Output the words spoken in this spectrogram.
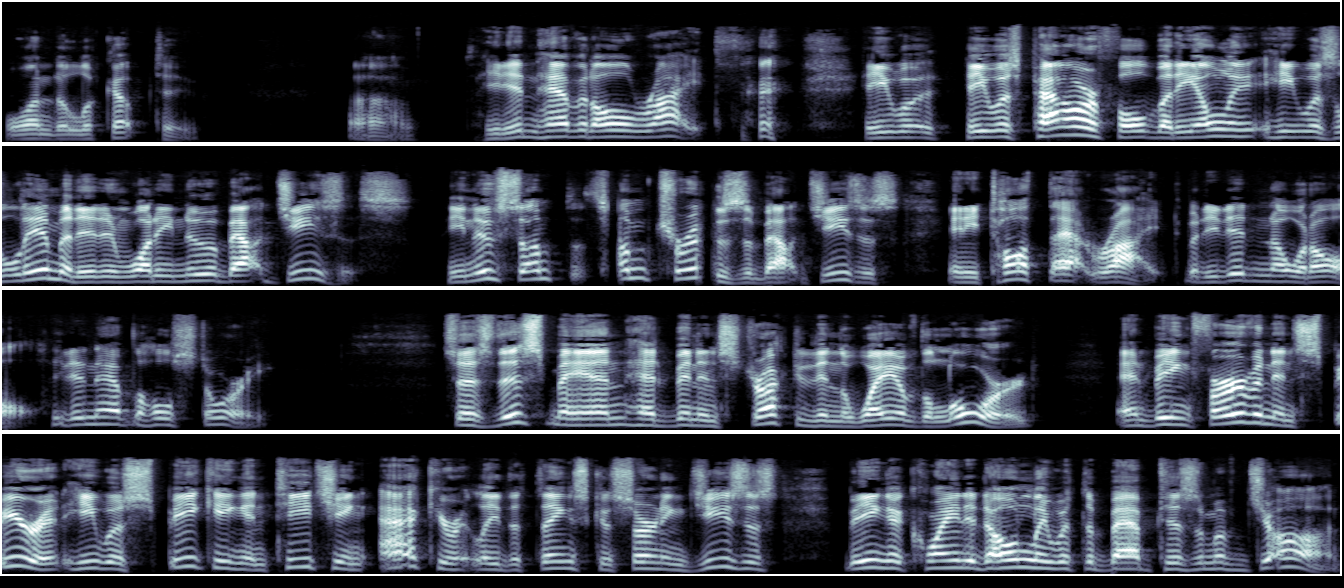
one to look up to. Uh, he didn't have it all right. he was he was powerful, but he only he was limited in what he knew about Jesus. He knew some some truths about Jesus, and he taught that right, but he didn't know it all. He didn't have the whole story. It says this man had been instructed in the way of the Lord, and being fervent in spirit, he was speaking and teaching accurately the things concerning Jesus, being acquainted only with the baptism of John.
